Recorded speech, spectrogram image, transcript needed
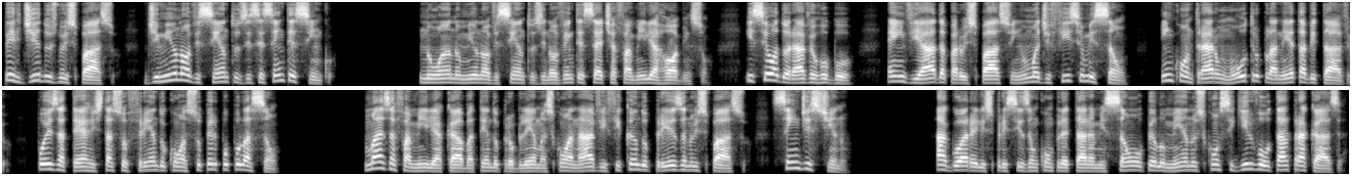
Perdidos no Espaço, de 1965. No ano 1997, a família Robinson e seu adorável robô é enviada para o espaço em uma difícil missão encontrar um outro planeta habitável, pois a Terra está sofrendo com a superpopulação. Mas a família acaba tendo problemas com a nave e ficando presa no espaço, sem destino. Agora eles precisam completar a missão ou pelo menos conseguir voltar para casa.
